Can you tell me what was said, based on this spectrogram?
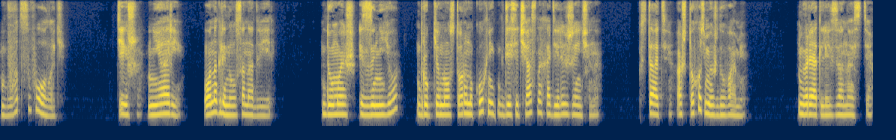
«Вот сволочь!» «Тише, не ори!» Он оглянулся на дверь. «Думаешь, из-за нее? Друг кивнул в сторону кухни, где сейчас находились женщины. «Кстати, а что хоть между вами?» «Вряд ли из-за Насти».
